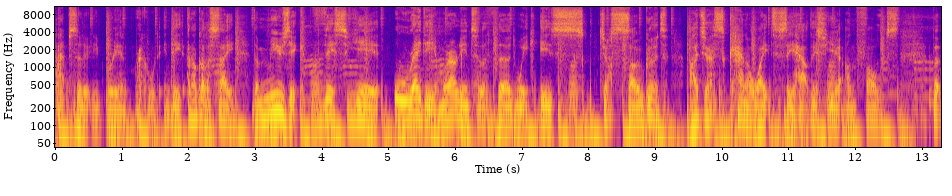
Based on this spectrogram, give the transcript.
Absolutely brilliant record indeed. And I've got to say, the music this year already, and we're only into the third week, is just so good. I just cannot wait to see how this year unfolds. But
